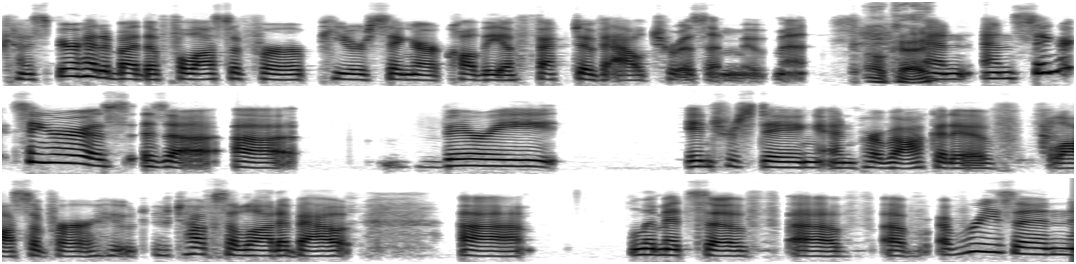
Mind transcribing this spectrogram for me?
kind of spearheaded by the philosopher Peter Singer called the effective altruism movement. Okay. And and Singer Singer is is a, a very interesting and provocative philosopher who who talks a lot about uh, limits of, of of of reason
